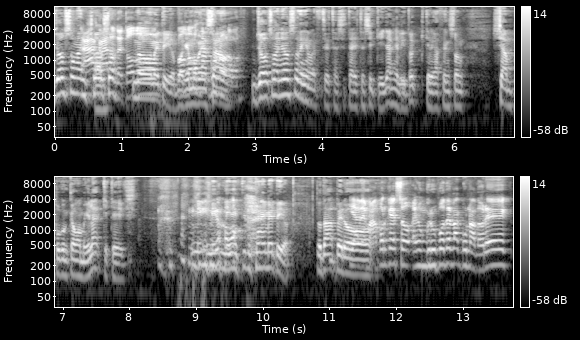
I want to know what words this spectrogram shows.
Johnson Ah, Johnson claro, de todo- no lo metido, porque hemos pensado. Johnson Johnson dijimos, este, este, este, este chiquillo, Angelito, que le hacen son shampoo con camomila, que, que ni, ni, ni, ni están ahí metidos. Total, pero. Y además porque eso es un grupo de vacunadores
